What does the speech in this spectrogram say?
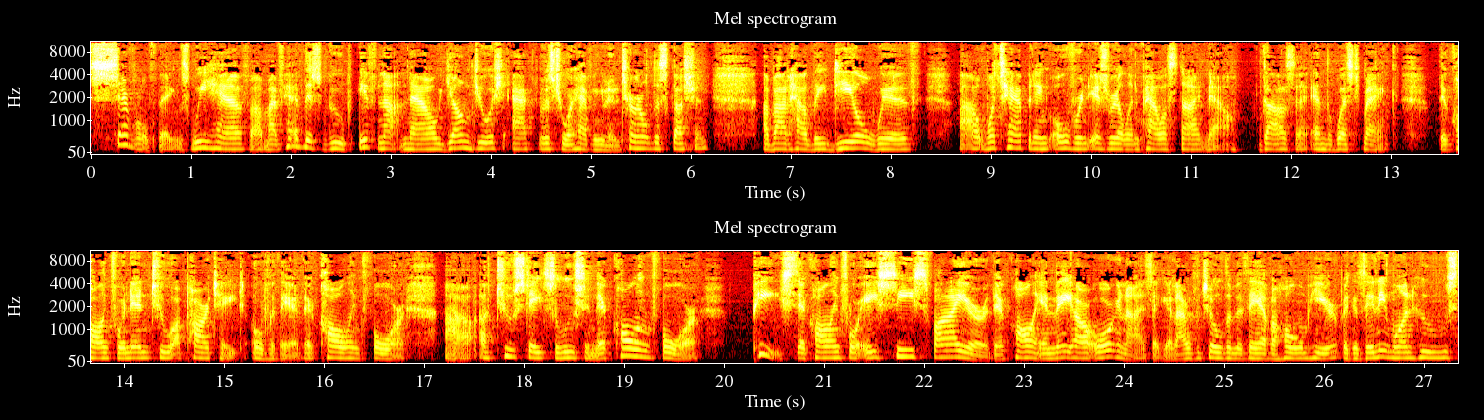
several things. We have, um, I've had this group, if not now, young Jewish activists who are having an internal discussion about how they deal with uh, what's happening over in Israel and Palestine now, Gaza and the West Bank. They're calling for an end to apartheid over there. They're calling for uh, a two state solution. They're calling for peace. They're calling for a ceasefire. They're calling, and they are organizing it. I've told them that they have a home here because anyone who's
